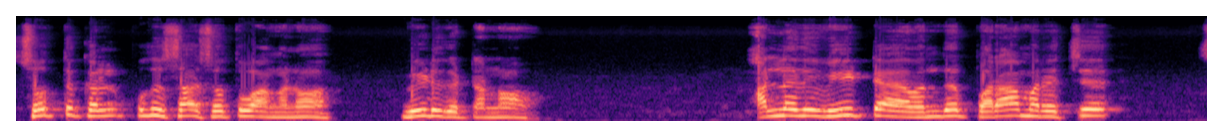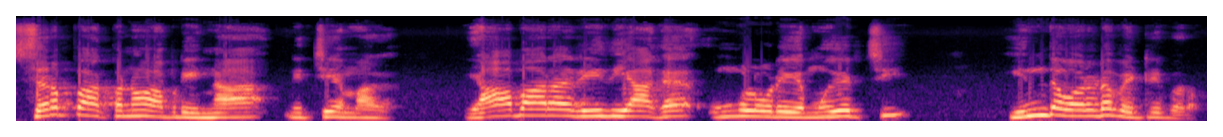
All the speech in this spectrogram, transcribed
சொத்துக்கள் புதுசாக சொத்து வாங்கணும் வீடு கட்டணும் அல்லது வீட்டை வந்து பராமரித்து சிறப்பாக்கணும் அப்படின்னா நிச்சயமாக வியாபார ரீதியாக உங்களுடைய முயற்சி இந்த வருடம் வெற்றி பெறும்.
